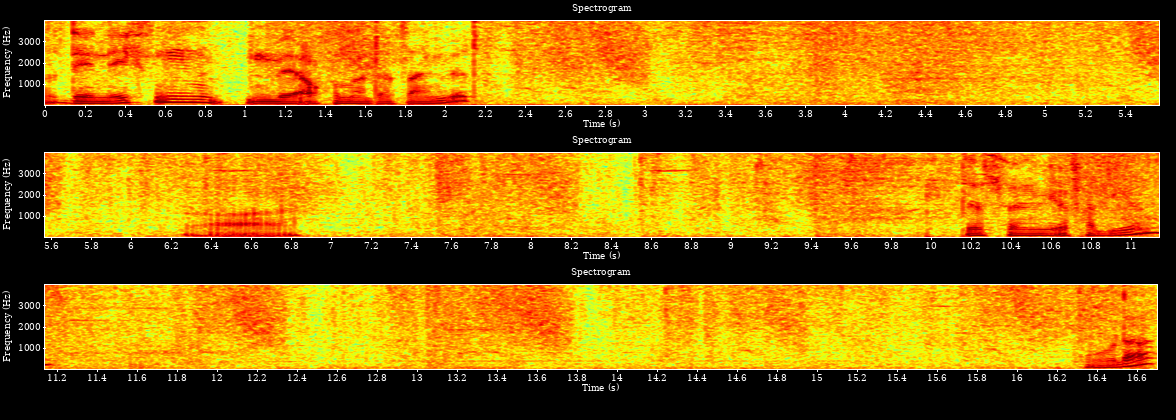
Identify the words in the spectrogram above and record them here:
den nächsten, wer auch immer das sein wird. So. Das werden wir verlieren. Oder?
